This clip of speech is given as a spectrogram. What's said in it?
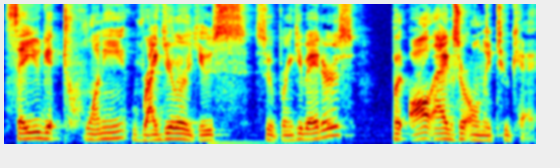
Say you get 20 regular use super incubators, but all eggs are only 2K.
